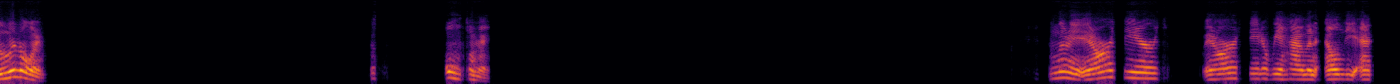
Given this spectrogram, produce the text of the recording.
Literally, ultimate. literally, in our theaters, in our theater, we have an LDX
